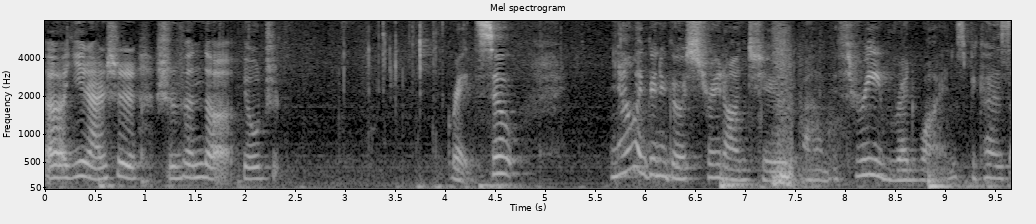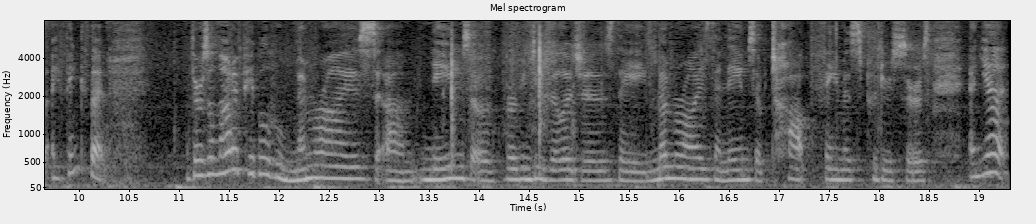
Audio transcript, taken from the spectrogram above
呃依然是十分的优质。Great, so. Now I'm going to go straight on to um, three red wines because I think that there's a lot of people who memorize um, names of Burgundy villages, they memorize the names of top famous producers, and yet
